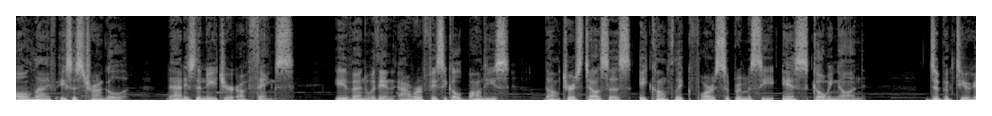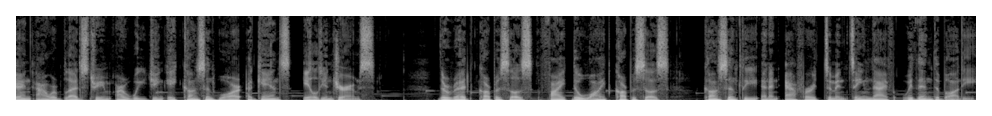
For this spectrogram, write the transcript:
All life is a struggle that is the nature of things. Even within our physical bodies, doctors tells us a conflict for supremacy is going on. The bacteria in our bloodstream are waging a constant war against alien germs. The red corpuscles fight the white corpuscles constantly in an effort to maintain life within the body.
